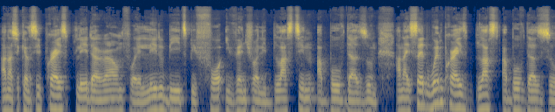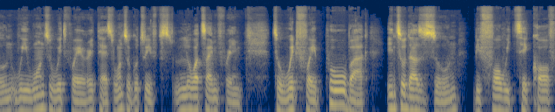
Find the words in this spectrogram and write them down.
And as you can see, price played around for a little bit before eventually blasting above that zone. And I said when price blasts above that zone, we want to wait for a retest. We want to go to a lower time frame to wait for a pullback into that zone before we take off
